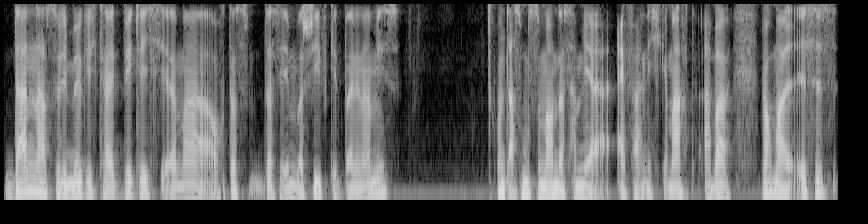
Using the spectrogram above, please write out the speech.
dann hast du die Möglichkeit, wirklich äh, mal auch, dass, dass eben was schief geht bei den Amis. Und das musst du machen, das haben wir einfach nicht gemacht. Aber nochmal, es ist,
